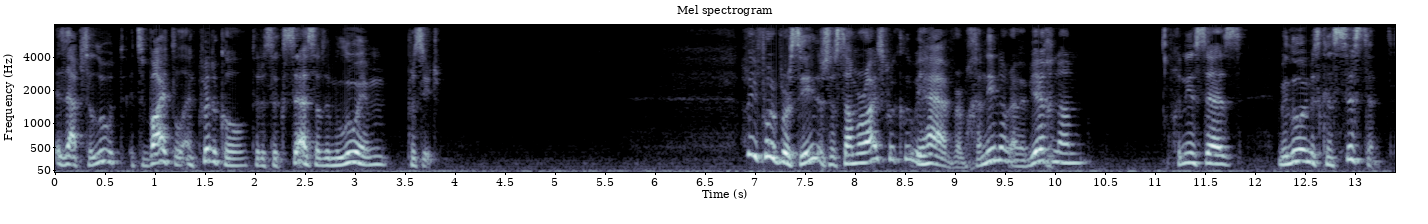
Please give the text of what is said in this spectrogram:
is absolute. It's vital and critical to the success of the Miluim procedure. Before we proceed, let's summarize quickly. We have Rabbi Chanina, Rabbi Yochanan, Chanin says Miluim is consistent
